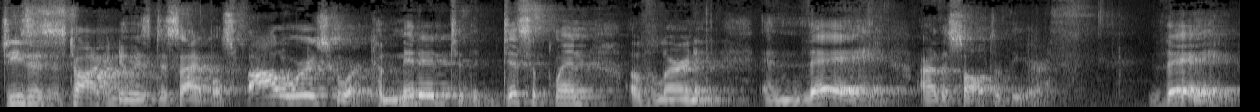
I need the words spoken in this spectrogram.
Jesus is talking to his disciples, followers who are committed to the discipline of learning, and they are the salt of the earth. They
